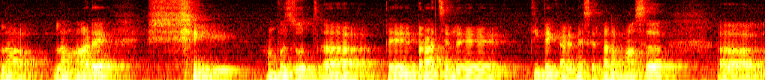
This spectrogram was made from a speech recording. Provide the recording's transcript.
la, la mare și am văzut uh, pe brațele tipei care ne servea la masă uh,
